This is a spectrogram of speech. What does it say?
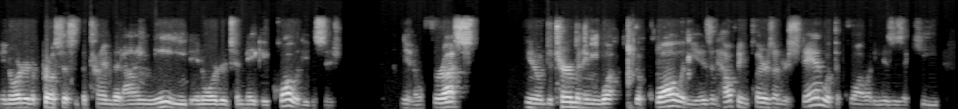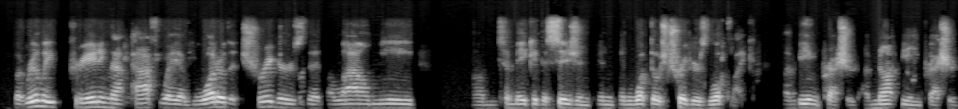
in order to process at the time that I need in order to make a quality decision. You know, for us, you know, determining what the quality is and helping players understand what the quality is is a key, but really creating that pathway of what are the triggers that allow me um, to make a decision and, and what those triggers look like. I'm being pressured. I'm not being pressured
